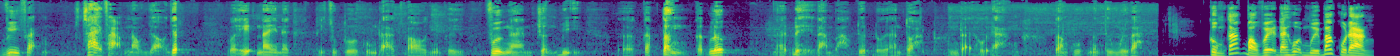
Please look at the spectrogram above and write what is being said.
vi phạm sai phạm nào nhỏ nhất và hiện nay này thì chúng tôi cũng đã có những cái phương án chuẩn bị ờ, các tầng các lớp để đảm bảo tuyệt đối an toàn đại hội đảng toàn quốc lần thứ 13. Công tác bảo vệ đại hội 13 của Đảng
